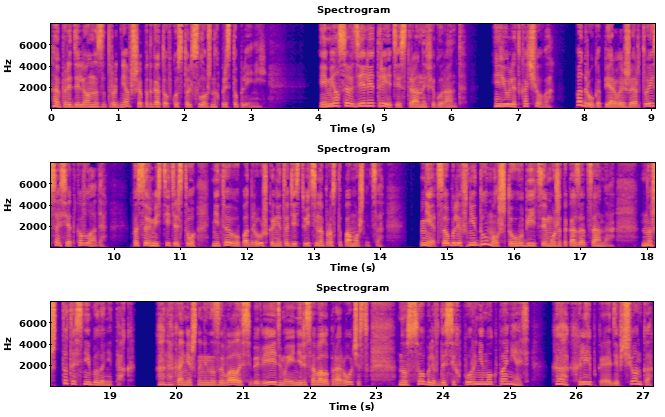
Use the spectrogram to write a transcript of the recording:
определенно затруднявшая подготовку столь сложных преступлений. Имелся в деле и третий странный фигурант — Юлия Ткачева, подруга первой жертвы и соседка Влада. По совместительству не то его подружка, не то действительно просто помощница. Нет, Соболев не думал, что убийцей может оказаться она, но что-то с ней было не так. Она, конечно, не называла себя ведьмой и не рисовала пророчеств, но Соболев до сих пор не мог понять, как хлипкая девчонка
